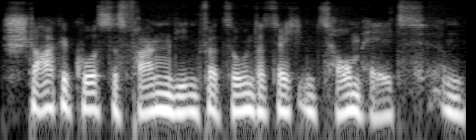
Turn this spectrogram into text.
starke Kurs des Franken die Inflation tatsächlich im Zaum hält. Und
